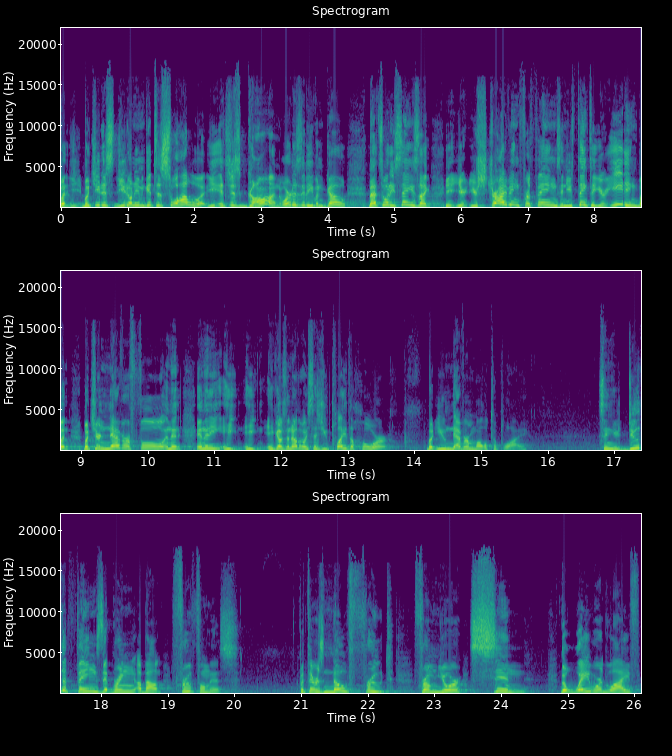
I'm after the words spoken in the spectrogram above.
but but you just you don't even get to swallow it. It's just gone. Where does it even go? That's what he's saying. He's like you're, you're striving for things, and you think that you're eating, but but you're never full. And then and then he he he, he goes another way. He says you play the whore, but you never multiply. Saying you do the things that bring about fruitfulness, but there is no fruit from your sin. The wayward life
